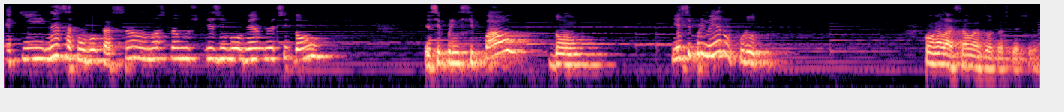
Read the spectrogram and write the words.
é que nessa convocação nós estamos desenvolvendo esse dom, esse principal dom e esse primeiro fruto com relação às outras pessoas.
